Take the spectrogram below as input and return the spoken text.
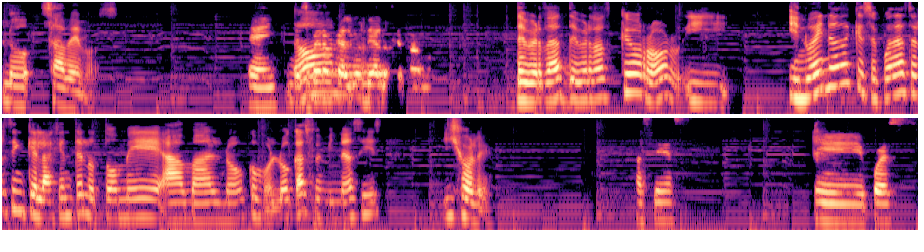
lo sabemos. espero que algún día lo sepamos. De verdad, de verdad, qué horror. Y, y no hay nada que se pueda hacer sin que la gente lo tome a mal, ¿no? Como locas feminazis. Híjole. Así es. Y pues,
